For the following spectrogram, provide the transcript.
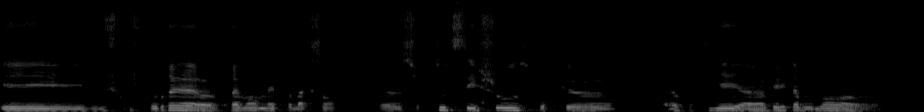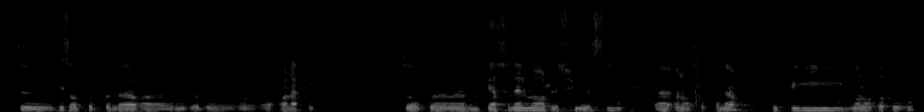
et il faudrait vraiment mettre l'accent euh, sur toutes ces choses pour que euh, pour qu'il y ait euh, véritablement euh, de, des entrepreneurs au niveau de en, Afrique. Donc personnellement, je suis aussi un entrepreneur depuis moins longtemps que vous.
